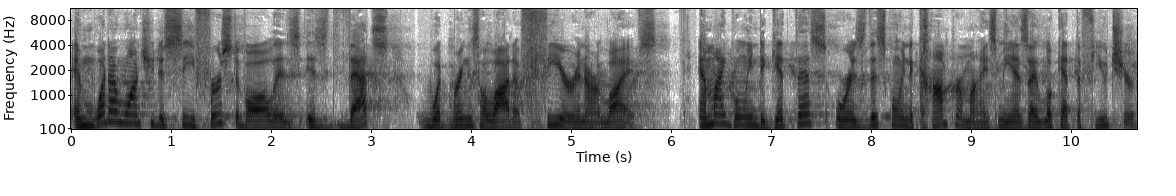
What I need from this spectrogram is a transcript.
And what I want you to see, first of all, is, is that's what brings a lot of fear in our lives. Am I going to get this, or is this going to compromise me as I look at the future?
